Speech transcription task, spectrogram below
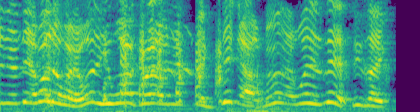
in your damn underwear? What are you walking around with your your dick out, dude? What is this?" He's like,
